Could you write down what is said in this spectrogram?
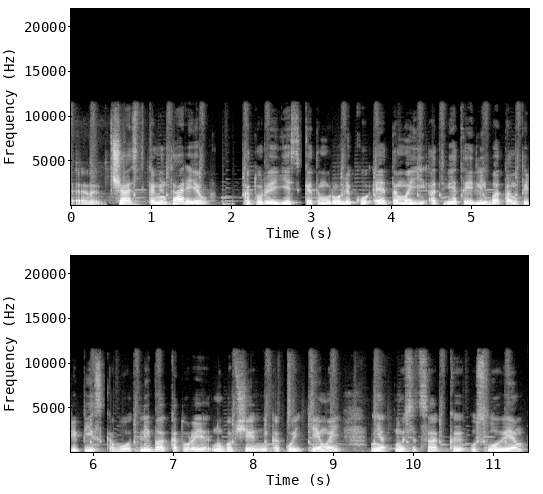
Э, часть комментариев которые есть к этому ролику, это мои ответы, либо там переписка, вот, либо которые, ну, вообще никакой темой не относятся к условиям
